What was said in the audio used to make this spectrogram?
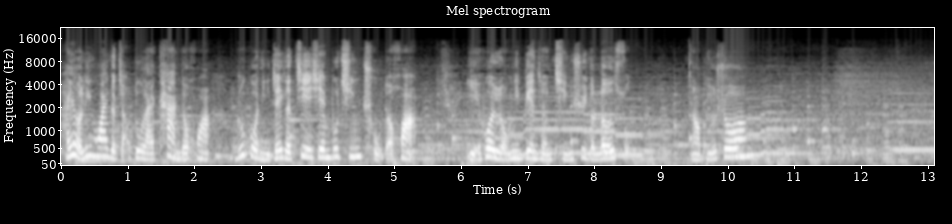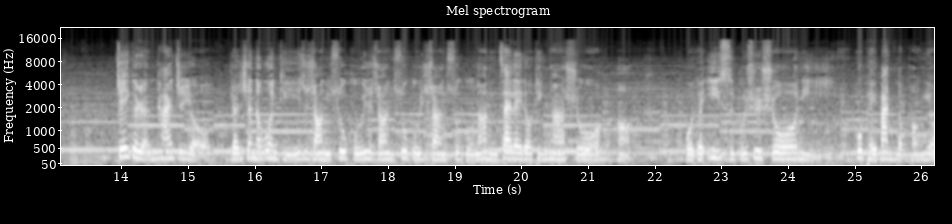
还有另外一个角度来看的话，如果你这个界限不清楚的话，也会容易变成情绪的勒索啊，比如说。这个人他一直有人生的问题，一直找你诉苦，一直找你诉苦，一直找你诉苦，然后你再累都听他说。哈，我的意思不是说你不陪伴你的朋友，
